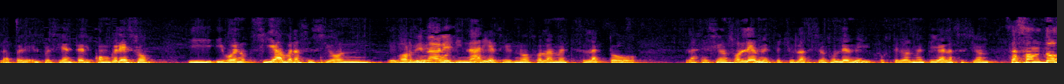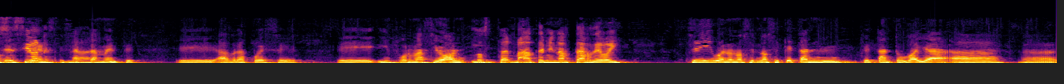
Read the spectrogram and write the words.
la, el presidente del Congreso, y, y bueno, sí habrá sesión este, Ordinaria. ordinaria, es decir, no solamente es el acto, la sesión solemne, de hecho es la sesión solemne y posteriormente ya la sesión... O sea, son dos sesiones. pleno, Exactamente. Eh, habrá pues eh, eh, información y... Van a terminar tarde hoy. Sí, bueno, no sé, no sé qué tan, qué tanto vaya a, a-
